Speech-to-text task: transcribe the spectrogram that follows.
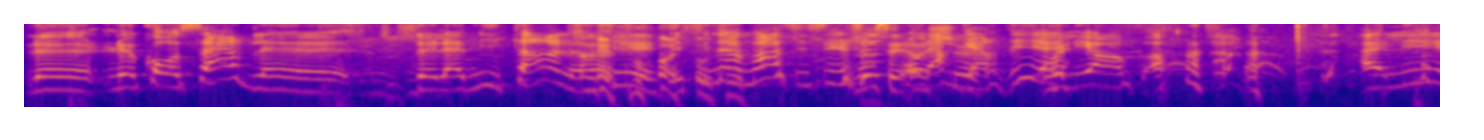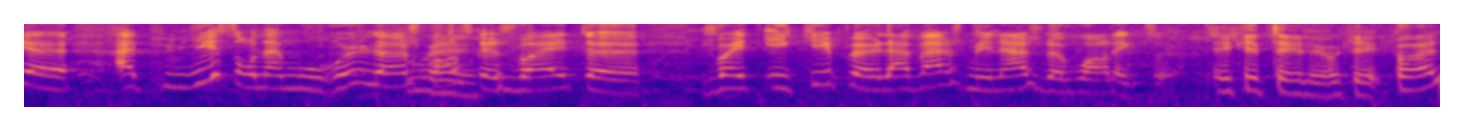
le, le concert de, de la mi-temps. Okay. Mais finalement, si c'est juste pour la regarder, aller, encore, aller euh, appuyer son amoureux, là, je pense que je vais être... Euh, je vais être équipe euh, lavage, ménage, devoir, lecture. Équipe Taylor, OK. Paul?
